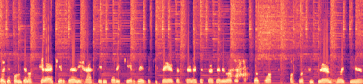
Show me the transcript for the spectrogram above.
Nagyjából ugyanazt kell elképzelni, háttéripari képzés, de kifejezetten ezekre az előadókra szabva, attól függően, hogy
